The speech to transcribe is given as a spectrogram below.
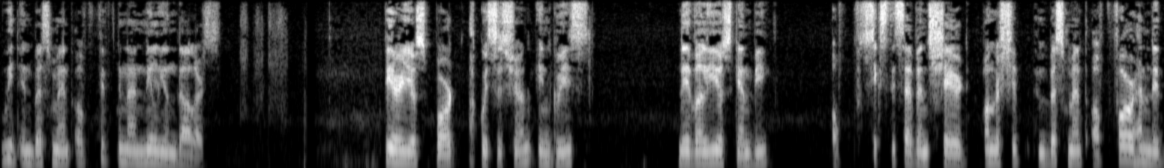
with investment of $59 million. Piraeus port acquisition in Greece. Naval use can be of 67 shared ownership investment of $410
